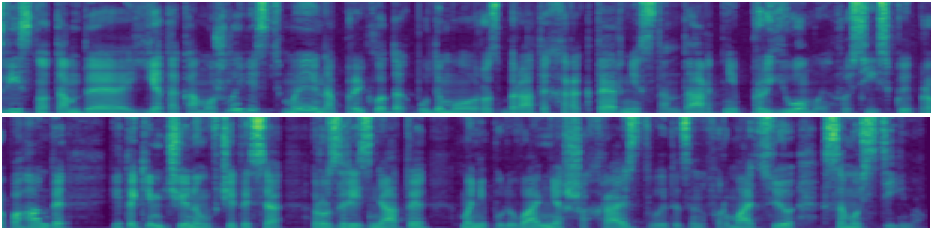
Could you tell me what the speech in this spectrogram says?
Звісно, там, де є така можливість, ми на прикладах будемо розбирати характерні стандартні прийоми російської пропаганди і таким чином вчитися розрізняти маніпулювання, шахрайство і дезінформацію самостійно.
